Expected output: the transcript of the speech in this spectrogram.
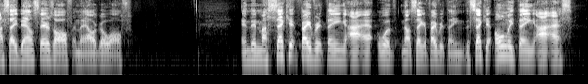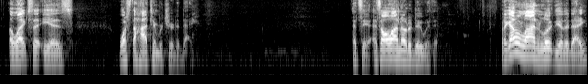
I say downstairs off, and they all go off. And then my second favorite thing, I well, not second favorite thing, the second only thing I ask Alexa is, "What's the high temperature today?" That's it. That's all I know to do with it. But I got online and looked the other day.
